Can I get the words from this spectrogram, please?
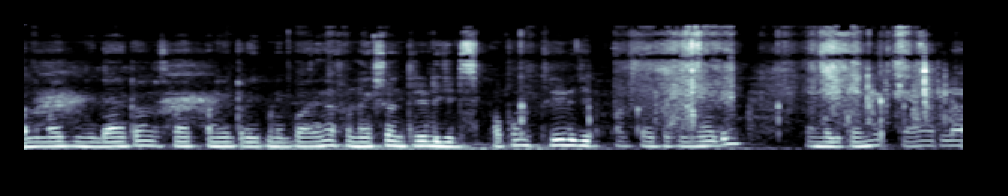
அந்த மாதிரி நீங்கள் டேரெக்டாக ஸ்வாப் பண்ணி ட்ரை பண்ணி பாருங்கள் ஸோ நெக்ஸ்ட் வந்து த்ரீ டிஜிட்ஸ் பார்ப்போம். த்ரீ டிஜிட் பார்க்கறதுக்கு முன்னாடி உங்களுக்கு வந்து கேரளா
